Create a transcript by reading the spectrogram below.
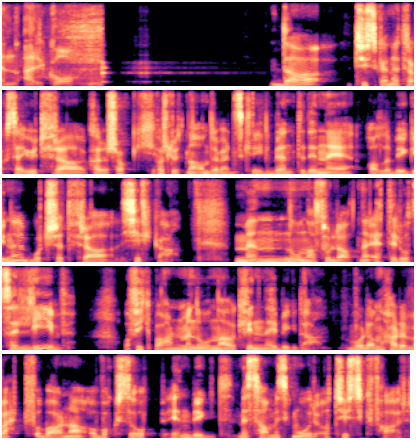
NRK. Da tyskerne trakk seg ut fra Karasjok på slutten av andre verdenskrig, brente de ned alle byggene, bortsett fra kirka. Men noen av soldatene etterlot seg liv, og fikk barn med noen av kvinnene i bygda. Hvordan har det vært for barna å vokse opp i en bygd med samisk mor og tysk far?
